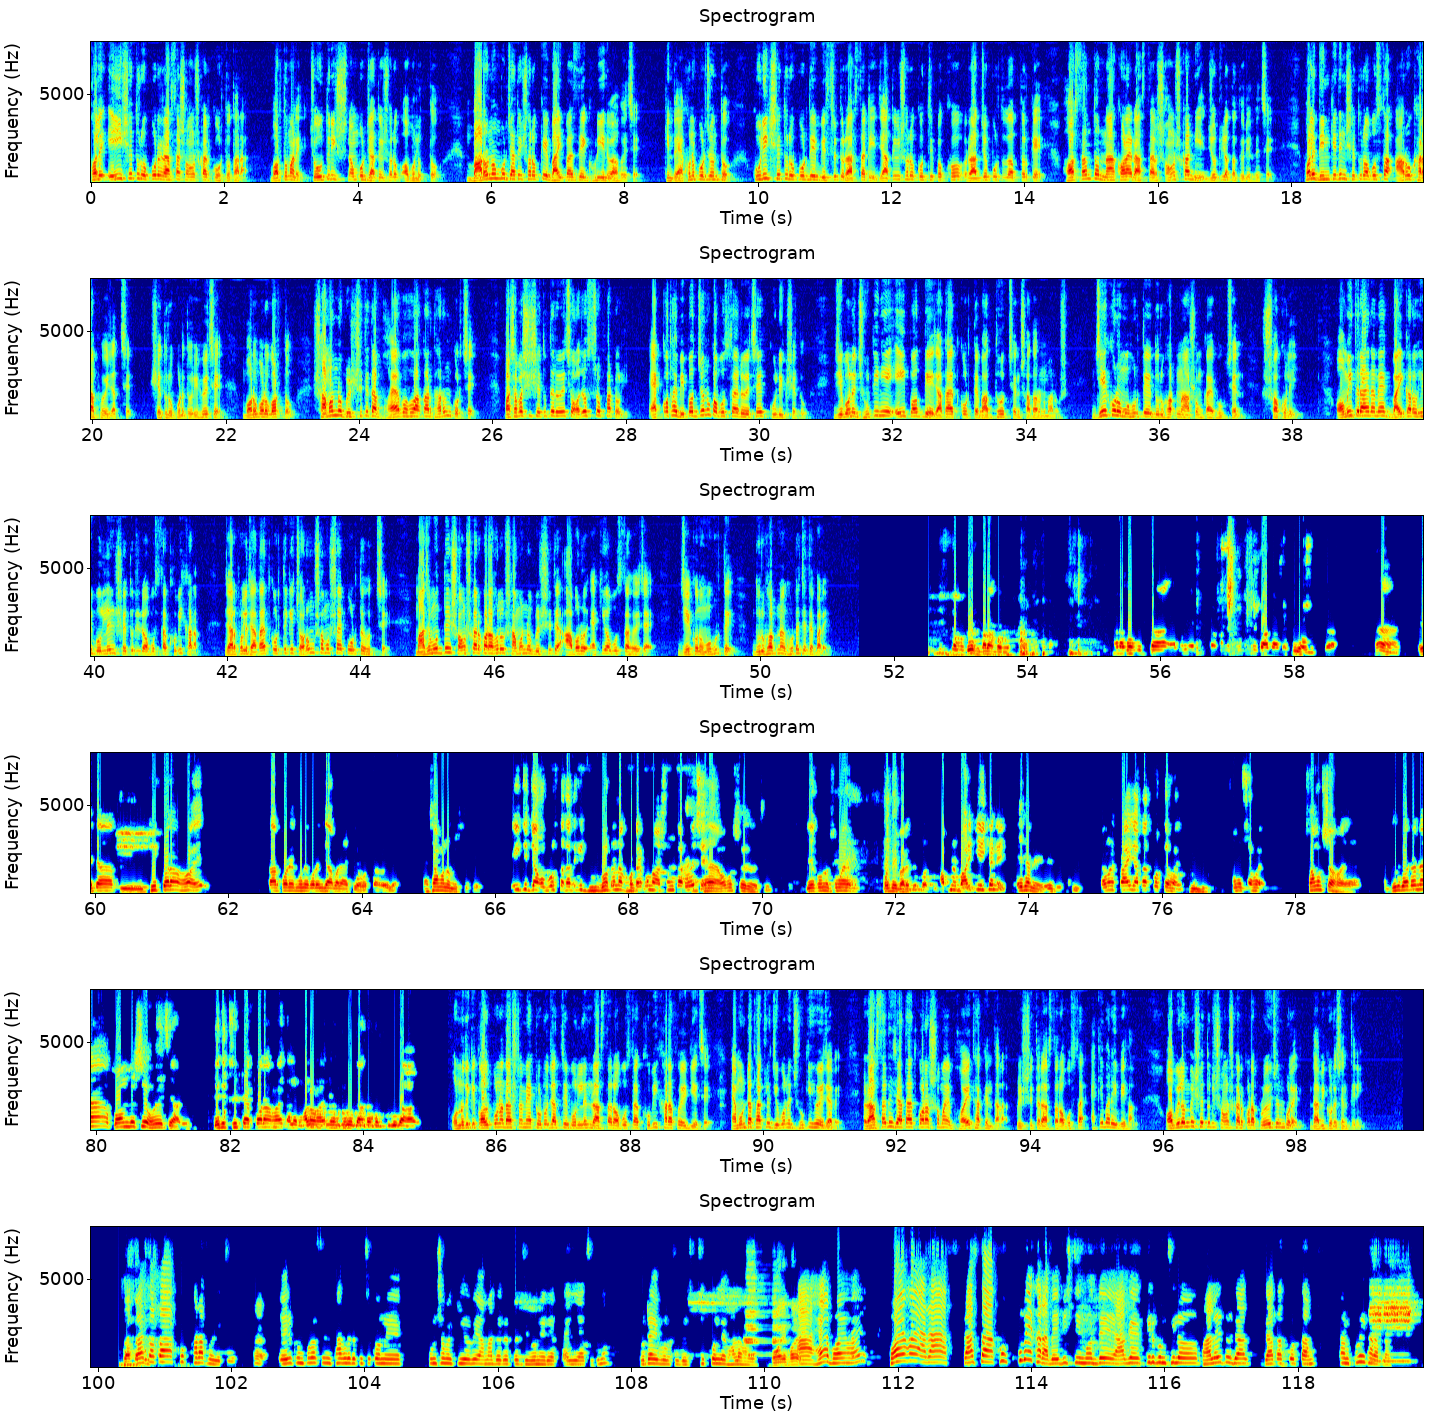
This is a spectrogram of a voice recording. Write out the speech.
ফলে এই সেতুর ওপরে রাস্তা সংস্কার করত তারা। বর্তমানে চৌত্রিশ নম্বর জাতীয় সড়ক অবলুপ্ত। বারো নম্বর জাতীয় সড়ককে বাইপাস দিয়ে ঘুরিয়ে দেওয়া হয়েছে। কিন্তু এখনও পর্যন্ত কুলিক সেতুর ওপর দিয়ে বিস্তৃত রাস্তাটি জাতীয় সড়ক কর্তৃপক্ষ রাজ্য পূর্ত দপ্তরকে হস্তান্তর না করায় রাস্তার সংস্কার নিয়ে জটিলতা তৈরি হয়েছে। ফলে দিনকে দিন সেতুর অবস্থা আরও খারাপ হয়ে যাচ্ছে। সেতুর উপরে তৈরি হয়েছে বড় বড় গর্ত। সামান্য বৃষ্টিতে তা ভয়াবহ আকার ধারণ করছে। পাশাপাশি সেতুতে রয়েছে অজস্র ফাটল। এক কথায় বিপজ্জনক অবস্থায় রয়েছে কুলিক সেতু। জীবনে ঝুঁকি নিয়ে এই পথ দিয়ে যাতায়াত করতে বাধ্য হচ্ছেন সাধারণ মানুষ। যে কোনো মুহূর্তে দুর্ঘটনা আশঙ্কায় ভুগছেন সকলেই। অমিত রায় নামে এক বাইক আরোহী বললেন, সেতুটির অবস্থা খুবই খারাপ, যার ফলে যাতায়াত করতে গিয়ে চরম সমস্যায় পড়তে হচ্ছে। মাঝে মধ্যে সংস্কার করা হলেও সামান্য বৃষ্টিতে আবারও একই অবস্থা হয়ে যায়। যে কোনো মুহূর্তে দুর্ঘটনা ঘটে যেতে পারে। মানে হ্যাঁ এটা ঠিক করা হয়, তারপরে মনে করেন যে আবার একই অবস্থা হয়ে যায়। সামান্য মিষ্টিতে এই যে যা অবস্থা তাতে কি দুর্ঘটনা ঘটার কোনো আশঙ্কা রয়েছে? হ্যাঁ অবশ্যই রয়েছে। যে কোনো সময় হতে পারে দুর্ঘটনা। আপনার বাড়ি কি এইখানে এখানে হুম, তার মানে প্রায় যাতায়াত করতে হয়? সমস্যা হয়? সমস্যা হয় হ্যাঁ। দুর্ঘটনা কম বেশি হয়েছে আর যদি ঠিকঠাক করা হয় তাহলে ভালো হয় লোকগুলো যাতায়াতের সুবিধা হয়। অন্যদিকে কল্পনা দাস নামে এক টোটো যাত্রী বললেন রাস্তার অবস্থা খুবই খারাপ হয়ে গিয়েছে। এমনটা থাকলে জীবনে ঝুঁকি হয়ে যাবে। রাস্তা দিয়ে যাতায়াত করার সময় ভয়ে থাকেন তারা। বৃষ্টিতে রাস্তার অবস্থা একেবারেই বেহাল। অবিলম্বে সেতুটি সংস্কার করা প্রয়োজন বলে দাবি করেছেন তিনি। রাস্তাটা খুব খারাপ হয়ে গেছে। হ্যাঁ। এরকম পরিস্থিতি থাকলে তো কিছুক্ষণে কোন সময় কি হবে আমাদেরও তো জীবনের একটা ইয়ে আছে কিনা? ওটাই বলছি যে ঠিক করলে ভালো হয়। ভয় হয়? হ্যাঁ ভয় হয়। ভয় হয় আর রাস্তা খুব খুবই খারাপ। এই বৃষ্টির মধ্যে আগে কীরকম ছিল ভালোই তো যা- যাতায়াত করতাম। এখন খুবই খারাপ লাগছে।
